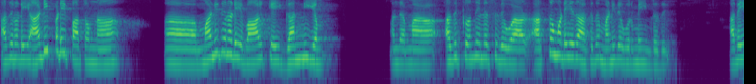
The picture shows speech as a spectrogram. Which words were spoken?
அதனுடைய அடிப்படை பார்த்தோம்னா மனிதனுடைய வாழ்க்கை கண்ணியம். அந்த ம அதுக்கு வந்து என்ன செய்யுது அர்த்தமுடையதாக்குது மனித உரிமைன்றது. அதே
